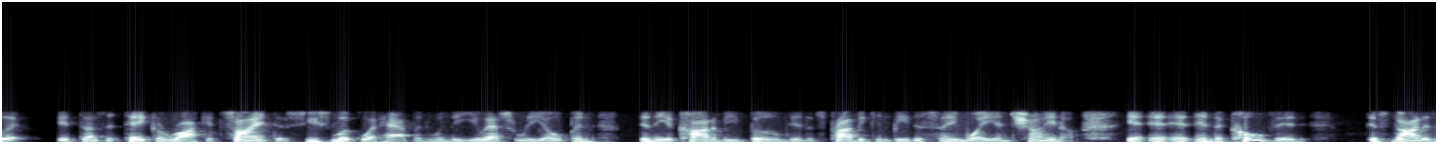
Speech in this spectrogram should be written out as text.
look, it doesn't take a rocket scientist. You look what happened when the U.S. reopened and the economy boomed, and it's probably going to be the same way in China. And, and, and the COVID it's not as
